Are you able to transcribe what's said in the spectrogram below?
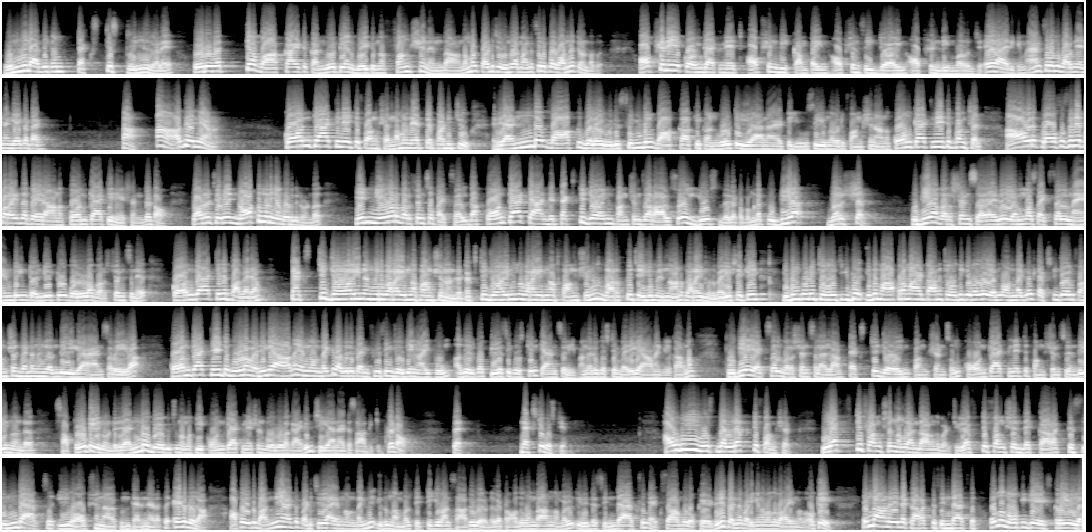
ഒന്നിലധികം ടെക്സ്റ്റ് സ്ട്രിങ്ങുകളെ ഒരു ഒറ്റ വാക്കായിട്ട് കൺവേർട്ട് ചെയ്യാൻ ഉപയോഗിക്കുന്ന ഫംഗ്ഷൻ എന്താണ്? നമ്മൾ പഠിച്ചു നിങ്ങളുടെ മനസ്സിൽ ഇപ്പോൾ വന്നിട്ടുണ്ടത്. Option A concatenate option B combine option C join option D merge ഏതായിരിക്കും? ആൻസർ ഒന്ന് പറഞ്ഞു ഞാൻ കേൾക്കട്ടെ ആ ആ അത് തന്നെയാണ്. കോൺകാറ്റിനേറ്റ് ഫംഗ്ഷൻ നമ്മൾ നേരത്തെ പഠിച്ചു. രണ്ട് വാക്കുകളെ ഒരു സിംഗിൾ വാക്കാക്കി കൺവേർട്ട് ചെയ്യാനായിട്ട് യൂസ് ചെയ്യുന്ന ഒരു ഫംഗ്ഷൻ ആണ് കോൺകാറ്റിനേറ്റ് ഫംഗ്ഷൻ ആ ഒരു പ്രോസസ്സിനെ പറയുന്ന പേരാണ് കോൺകാറ്റിനേഷൻ കേട്ടോ? അവിടെ ചെറിയ നോട്ടും കൂടി ഞാൻ കൊടുത്തിട്ടുണ്ട്. In newer versions of Excel the concat and text join functions are also used കേട്ടോ നമ്മുടെ പുതിയ വെർഷൻ പുതിയ വെർഷൻസ് അതായത് M S Excel nineteen twenty two പോലുള്ള വെർഷൻസിന് കോൺകാറ്റിന് പകരം ടെക്സ്റ്റ് ജോയിൻ എന്ന് പറയുന്ന ഫംഗ്ഷൻ ഉണ്ട്. ടെക്സ്റ്റ് ജോയിൻ എന്ന് പറയുന്ന ഫംഗ്ഷനും വർക്ക് ചെയ്യും എന്നാണ് പറയുന്നത്. പരീക്ഷയ്ക്ക് ഇതും കൂടി ചോദിച്ചു ഇത് ഇത് മാത്രമായിട്ടാണ് ചോദിക്കുന്നത് എന്നുണ്ടെങ്കിൽ ടെക്സ്റ്റ് ജോയിൻ ഫംഗ്ഷൻ തന്നെ നിങ്ങൾ എന്ത് ചെയ്യുക? ആൻസർ ചെയ്യുക. കോൺകാറ്റിനേറ്റ് കൂടെ വരികയാണ് എന്നുണ്ടെങ്കിൽ അതൊരു കൺഫ്യൂസിങ് ചോദ്യമായി പോകും അത് ചിലപ്പോൾ P S C question cancel ചെയ്യും. അങ്ങനെ ഒരു ക്വസ്റ്റ്യൻ വരികയാണെങ്കിൽ. കാരണം പുതിയ എക്സൽ വെർഷൻസിലെല്ലാം ടെക്സ്റ്റ് ജോയിൻ ഫംഗ്ഷൻസും കോൺകാറ്റിനേറ്റ് ഫംഗ്ഷൻസും എന്ത് ചെയ്യുന്നുണ്ട്? സപ്പോർട്ട് ചെയ്യുന്നുണ്ട്. രണ്ടും ഉപയോഗിച്ച് നമുക്ക് ഈ കോൺകാറ്റിനേഷൻ പോലുള്ള കാര്യം ചെയ്യാനായിട്ട് സാധിക്കും. കേട്ടോ? Next question how do you use the left function left function നമ്മൾ എന്താണെന്ന് പഠിച്ചു. ലെഫ്റ്റ് ഫംഗ്ഷന്റെ കറക്റ്റ് സിൻഡാക്സ് ഈ ഓപ്ഷനകത്ത് നിന്ന് തിരഞ്ഞെടുത്ത് എഴുതുക. അപ്പൊ ഇത് ഭംഗിയായിട്ട് പഠിച്ചില്ല എന്നുണ്ടെങ്കിൽ ഇത് നമ്മൾ തെറ്റിക്കുവാൻ സാധ്യതയുണ്ട് കേട്ടോ. അതുകൊണ്ടാണ് നമ്മൾ ഇതിന്റെ സിൻഡാക്സും എക്സാമ്പിളും ഒക്കെ എഴുതി തന്നെ പഠിക്കണമെന്ന് പറയുന്നത്. ഓക്കെ എന്താണ് ഇതിന്റെ കറക്റ്റ് സിൻഡാക്സ് ഒന്ന് നോക്കിക്കേ സ്ക്രീനിൽ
